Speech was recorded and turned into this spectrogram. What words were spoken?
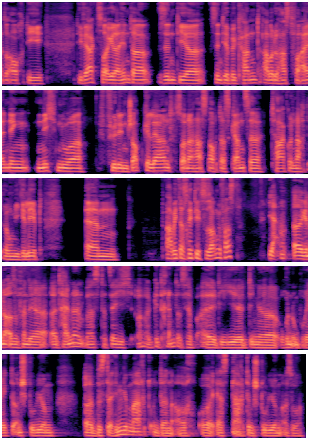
also auch die die Werkzeuge dahinter sind dir, sind dir bekannt, aber du hast vor allen Dingen nicht nur für den Job gelernt, sondern hast auch das ganze Tag und Nacht irgendwie gelebt. Ähm, Habe ich das richtig zusammengefasst? Ja, äh, genau. Also von der äh, Timeline war es tatsächlich äh, getrennt. Also ich habe all die Dinge rund um Projekte und Studium äh, bis dahin gemacht und dann auch äh, erst nach dem Studium, also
